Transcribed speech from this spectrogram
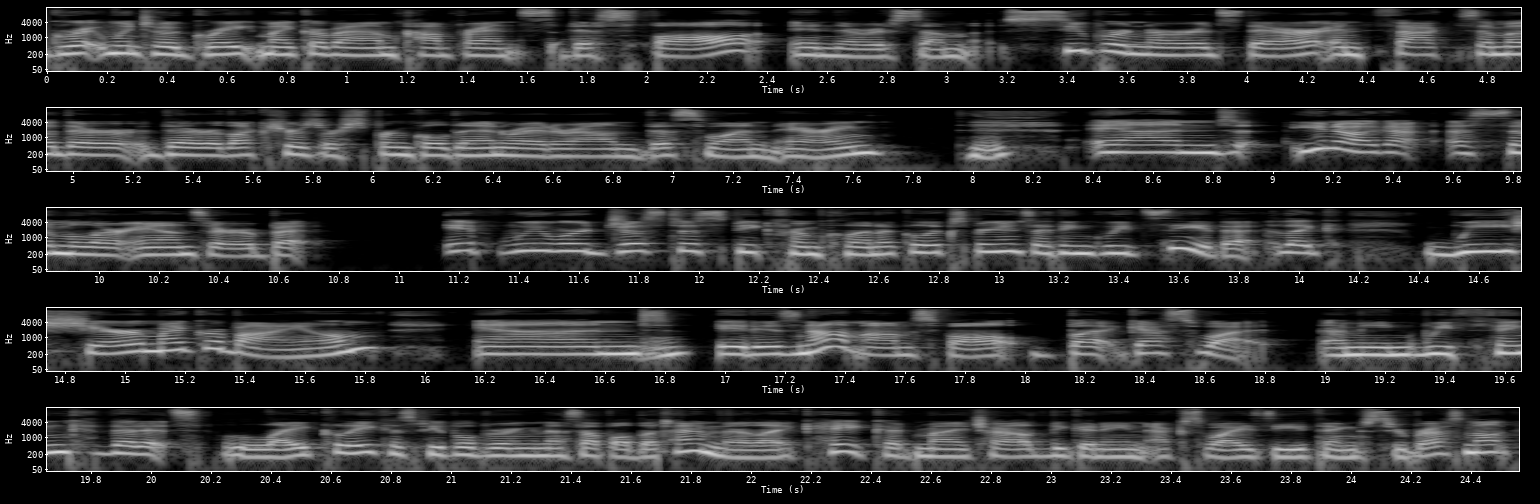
great, went to a great microbiome conference this fall and there was some super nerds there. In fact, some of their, their lectures are sprinkled in right around this one airing. Mm-hmm. And, you know, I got a similar answer, but if we were just to speak from clinical experience, I think we'd see that like we share a microbiome and mm-hmm. it is not mom's fault. But guess what? I mean, we think that it's likely because people bring this up all the time. They're like, Hey, could my child be getting XYZ things through breast milk?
